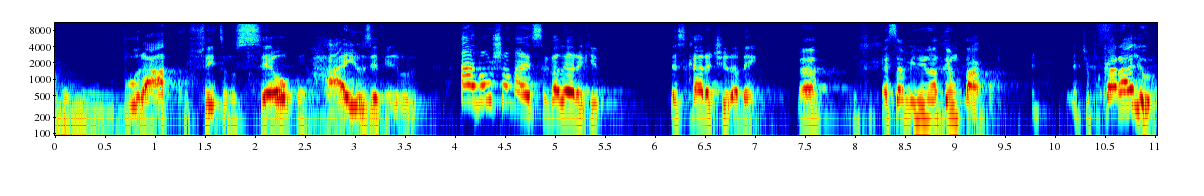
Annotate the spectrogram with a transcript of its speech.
um buraco feito no céu com raios e afins. Ah, vamos chamar essa galera aqui. Esse cara tira bem. É. Essa menina tem um taco. tipo, caralho.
